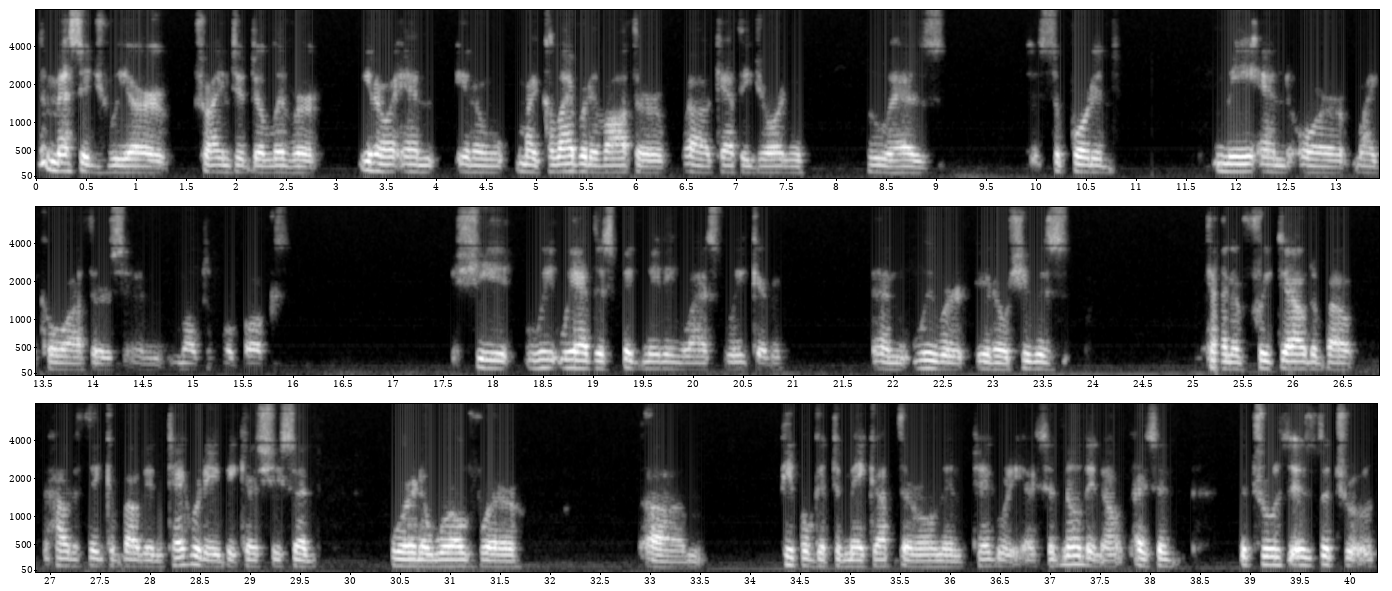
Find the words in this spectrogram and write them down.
the message we are trying to deliver, you know, and you know, my collaborative author, uh, Kathy Jordan, who has supported me and or my co-authors in multiple books she we we had this big meeting last week and and we were you know she was kind of freaked out about how to think about integrity because she said we're in a world where um, people get to make up their own integrity. I said, no, they don't. I said, the truth is the truth.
